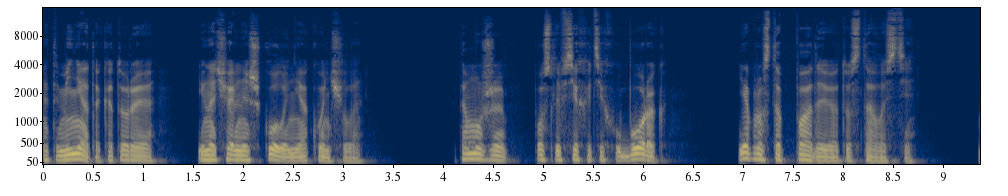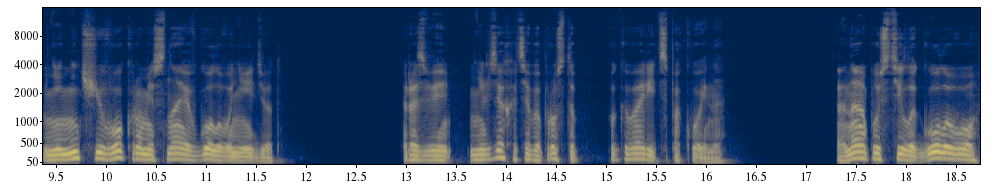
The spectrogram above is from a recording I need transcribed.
Это меня-то, которая и начальной школы не окончила. К тому же, после всех этих уборок, я просто падаю от усталости. Мне ничего, кроме сна, и в голову не идет. Разве нельзя хотя бы просто поговорить спокойно?» Она опустила голову,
